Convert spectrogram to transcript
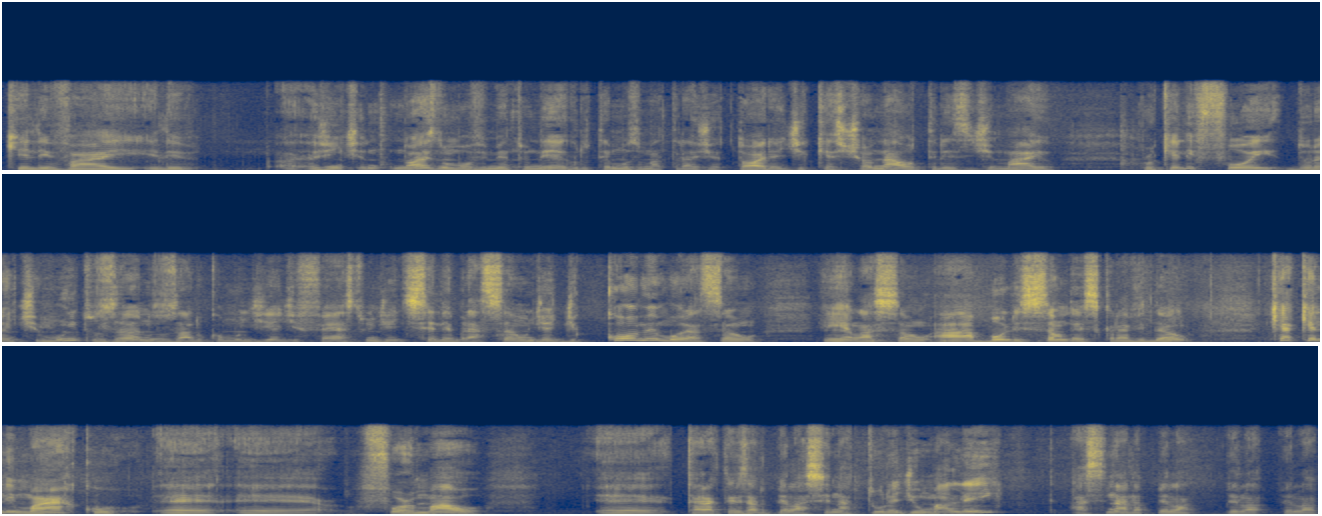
que ele vai. Ele, a gente, nós no movimento negro temos uma trajetória de questionar o 13 de maio porque ele foi, durante muitos anos, usado como um dia de festa, um dia de celebração, um dia de comemoração em relação à abolição da escravidão, que é aquele marco é, é, formal é, caracterizado pela assinatura de uma lei assinada pela, pela, pela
